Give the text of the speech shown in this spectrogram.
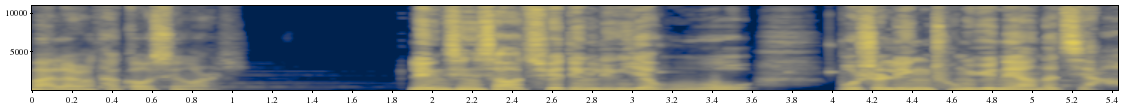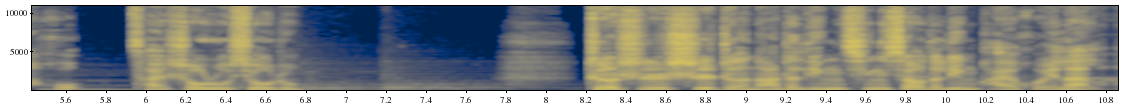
买来让他高兴而已。林青霄确定灵液无误，不是林重玉那样的假货，才收入袖中。这时，侍者拿着林青霄的令牌回来了。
